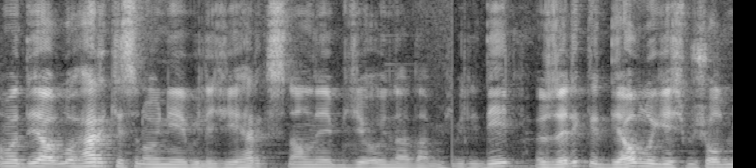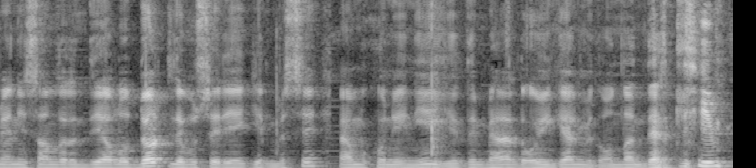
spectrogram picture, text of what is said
ama Diablo herkesin oynayabileceği, herkesin anlayabileceği oyunlardan biri değil. Özellikle Diablo geçmiş olmayan insanların Diablo 4 ile bu seriye girmesi. Ben bu konuya niye girdim? Herhalde oyun gelmedi ondan dertliyim.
